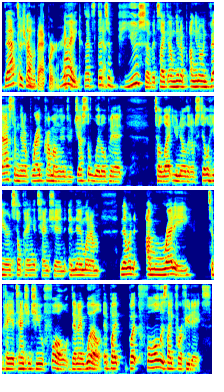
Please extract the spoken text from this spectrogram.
That's Because you're on the back burner. Right. That's that's abusive. It's like I'm gonna I'm gonna invest. I'm gonna breadcrumb. I'm gonna do just a little bit to let you know that I'm still here and still paying attention. And then when I'm and then when I'm ready to pay attention to you full, then I will. But but full is like for a few days.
